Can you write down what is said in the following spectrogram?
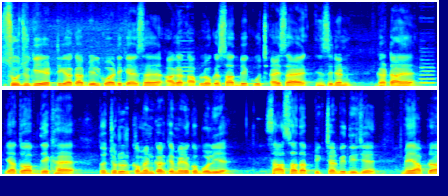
सुजुकी एट्टिका का बिल क्वालिटी कैसा है? अगर आप लोगों के साथ भी कुछ ऐसा है इंसिडेंट घटा है, या तो आप देखा है तो ज़रूर कमेंट करके मेरे को बोलिए। साथ साथ आप पिक्चर भी दीजिए, मैं अपना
